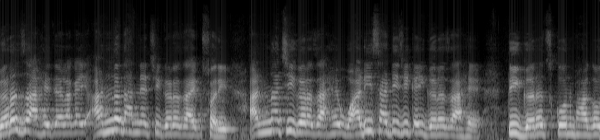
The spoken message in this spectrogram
गरज आहे त्याला काही अन्नधान्याची गरज आहे सॉरी अन्नाची गरज आहे वाढीसाठी जी काही गरज आहे ती गरज कोण भागवतो?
